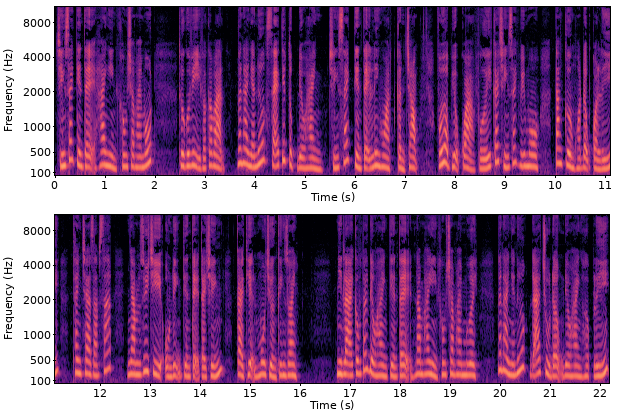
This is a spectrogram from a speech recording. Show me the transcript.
chính sách tiền tệ 2021. Thưa quý vị và các bạn, Ngân hàng Nhà nước sẽ tiếp tục điều hành chính sách tiền tệ linh hoạt, cẩn trọng, phối hợp hiệu quả với các chính sách vĩ mô, tăng cường hoạt động quản lý, thanh tra giám sát nhằm duy trì ổn định tiền tệ tài chính, cải thiện môi trường kinh doanh. Nhìn lại công tác điều hành tiền tệ năm 2020, Ngân hàng Nhà nước đã chủ động điều hành hợp lý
